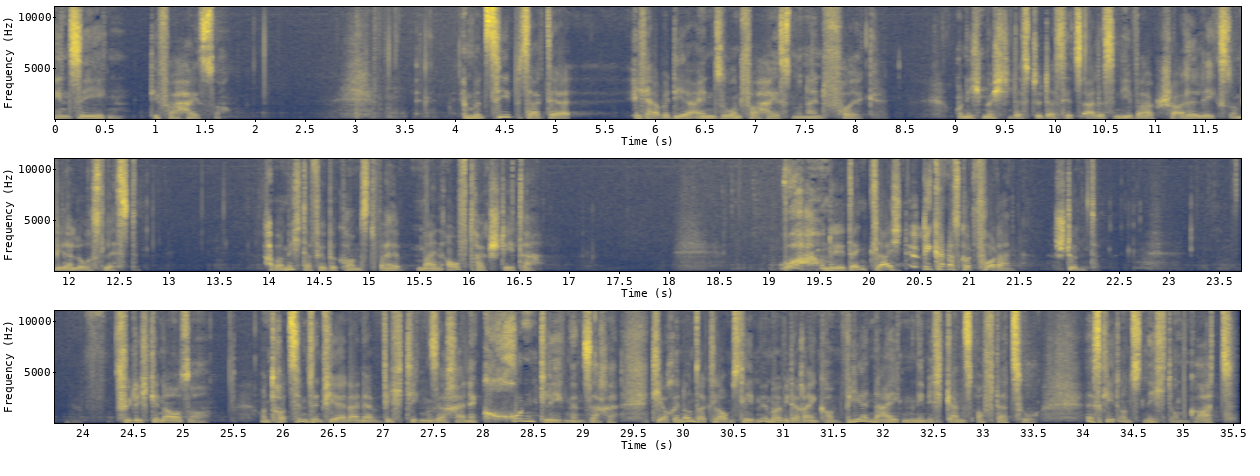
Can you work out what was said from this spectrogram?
den Segen, die Verheißung? Im Prinzip sagt er, ich habe dir einen Sohn verheißen und ein Volk. Und ich möchte, dass du das jetzt alles in die Waagschale legst und wieder loslässt. Aber mich dafür bekommst, weil mein Auftrag steht da. Boah, und ihr denkt gleich, wie kann das Gott fordern? Stimmt fühle ich genauso. Und trotzdem sind wir in einer wichtigen Sache, einer grundlegenden Sache, die auch in unser Glaubensleben immer wieder reinkommt. Wir neigen nämlich ganz oft dazu, es geht uns nicht um Gott.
